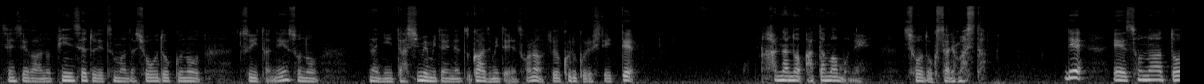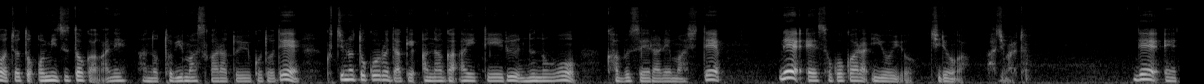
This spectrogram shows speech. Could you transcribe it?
先生があのピンセットでつまんだ消毒のついたねその何出し目みたいなやつガーゼみたいなやつかな？それをくるくるしていって鼻の頭もね消毒されました。で、えーその後ちょっとお水とかがねあの飛びますからということで口のところだけ穴が開いている布をかぶせられましてで、えそこからいよいよ治療が始まると。で、えっ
